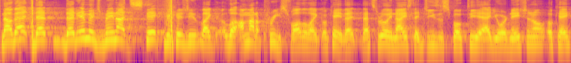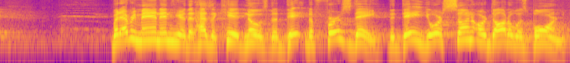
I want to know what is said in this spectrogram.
Now that that that image may not stick because you like look, I'm not a priest, Father. Like, okay, that, that's really nice that Jesus spoke to you at your ordination. Okay. But every man in here that has a kid knows the day, the first day, the day your son or daughter was born,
